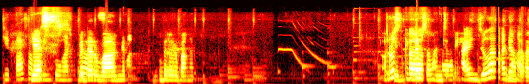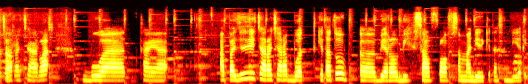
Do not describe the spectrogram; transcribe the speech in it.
kita sama yes, lingkungan. bener banget, sama. bener banget. Terus kita eh, bisa lanjut nih. Kak Angela ada nggak cara-cara buat kayak apa aja sih cara-cara buat kita tuh eh, biar lebih self love sama diri kita sendiri?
